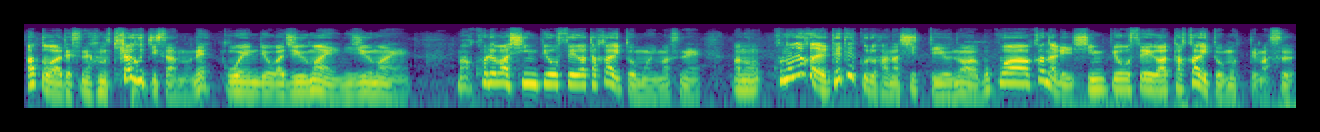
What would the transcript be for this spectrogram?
あとはですね、あの、北口さんのね、講演料が10万円、20万円。まあ、これは信憑性が高いと思いますね。あの、この中で出てくる話っていうのは、僕はかなり信憑性が高いと思ってます。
